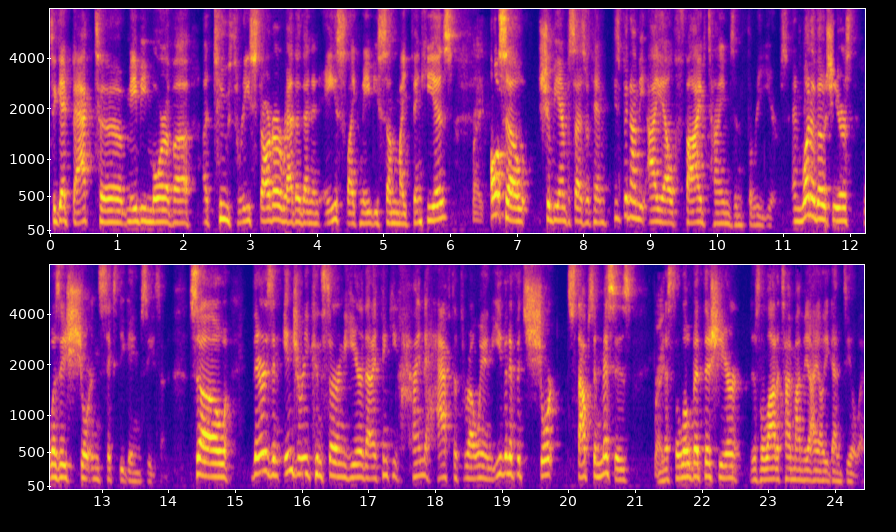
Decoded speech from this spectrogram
to get back to maybe more of a, a two, three starter rather than an ace, like maybe some might think he is. Right. Also, should be emphasized with him, he's been on the IL five times in three years. And one of those years was a shortened 60 game season. So there is an injury concern here that I think you kind of have to throw in, even if it's short stops and misses. Right. Missed a little bit this year. There's a lot of time on the IL you got to deal with.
